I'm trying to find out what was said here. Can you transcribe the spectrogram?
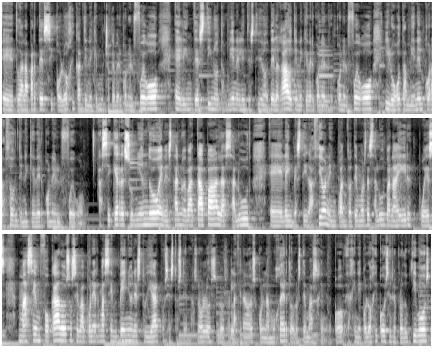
eh, toda la parte psicológica tiene mucho que ver con el fuego, el intestino también, el intestino delgado tiene que ver con el fuego y luego también el corazón tiene que ver con el fuego. Así que resumiendo, en esta nueva etapa la salud, eh, la investigación en cuanto a temas de salud van a ir pues, más enfocados o se va a poner más empeño en estudiar pues, estos temas, ¿no? los, relacionados con la mujer, todos los temas ginecológicos y reproductivos,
